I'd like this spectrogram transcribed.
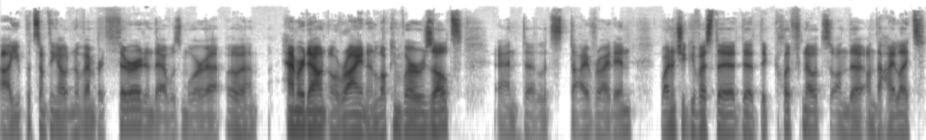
Uh, you put something out November 3rd, and that was more uh, uh, Hammerdown, Orion, and Lochinvar results. And uh, let's dive right in. Why don't you give us the, the, the cliff notes on the on the highlights?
